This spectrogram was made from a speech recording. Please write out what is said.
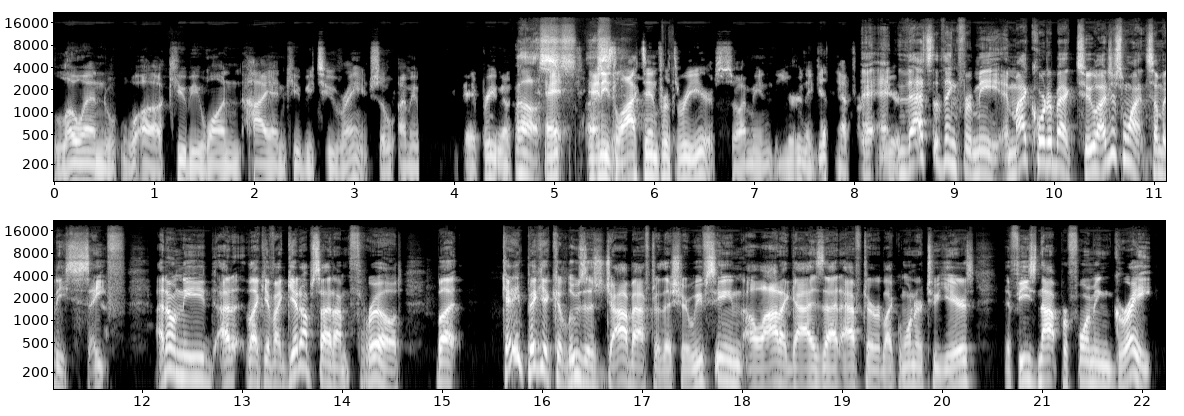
low end uh, QB one, high end QB two range. So I mean, pay a premium, oh, and, and, he's locked in for three years. So I mean, you're going to get that for a year. That's the thing for me. And my quarterback too. I just want somebody safe. I don't need I, like if I get upside, I'm thrilled. But Kenny Pickett could lose his job after this year. We've seen a lot of guys that after like one or two years, if he's not performing great that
